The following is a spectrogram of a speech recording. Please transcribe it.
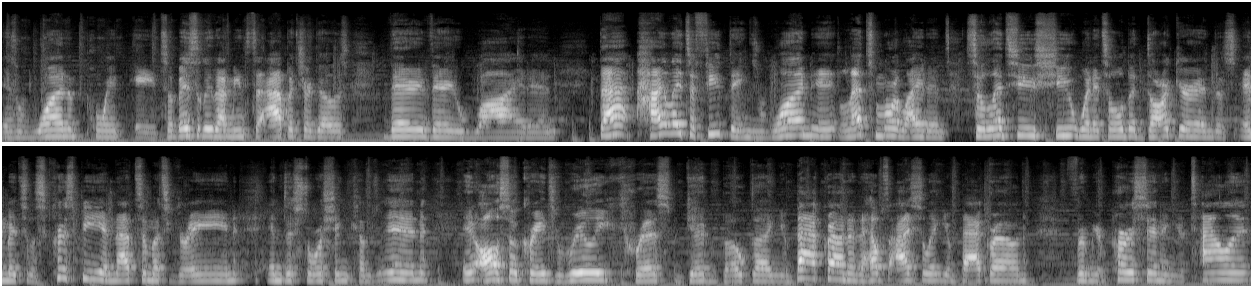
is 1.8. So basically that means the aperture goes very, very wide. And that highlights a few things. One, it lets more light in, so lets you shoot when it's a little bit darker and this image looks crispy and not so much grain and distortion comes in. It also creates really crisp, good bokeh in your background and it helps isolate your background from your person and your talent.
